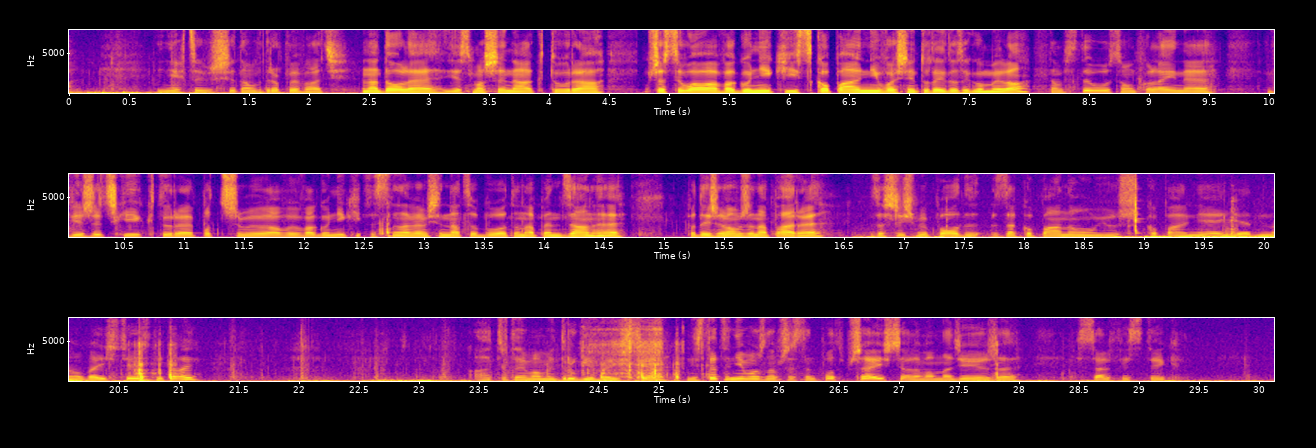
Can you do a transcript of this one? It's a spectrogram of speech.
i nie chcę już się tam wdropywać. Na dole jest maszyna, która przesyłała wagoniki z kopalni właśnie tutaj do tego myla. Tam z tyłu są kolejne wieżyczki, które podtrzymywały wagoniki. Zastanawiam się na co było to napędzane. Podejrzewam, że na parę. Zaszliśmy pod zakopaną już kopalnię. Jedno wejście jest tutaj. A tutaj mamy drugie wejście. Niestety nie można przez ten płot przejść, ale mam nadzieję, że selfie stick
